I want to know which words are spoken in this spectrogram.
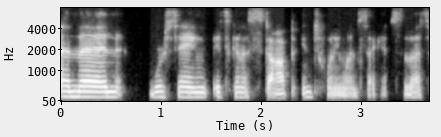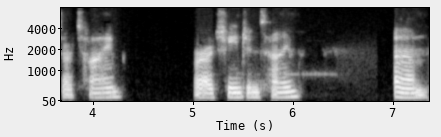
And then we're saying it's going to stop in 21 seconds. So that's our time or our change in time. Um,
